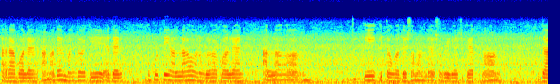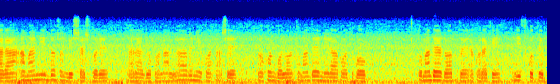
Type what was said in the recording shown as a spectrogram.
তারা বলে, আমাদের মধ্যে কি এদের প্রতি আল্লাহ অনুগ্রহ করলেন? আল্লাহ কি কৃতজ্ঞদের সম্বন্ধে সুবিবেশ জ্ঞাত নন? যারা আমার নিদর্শন বিশ্বাস করে তারা যখন আল্লাহর নিকট আসে, তখন বলো, তোমাদের নিরাপদ হোক। তোমাদের রব দয়া করাকে নিজ কর্তব্য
